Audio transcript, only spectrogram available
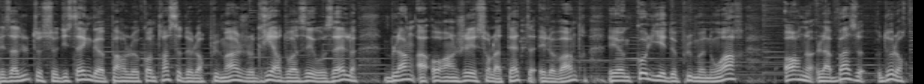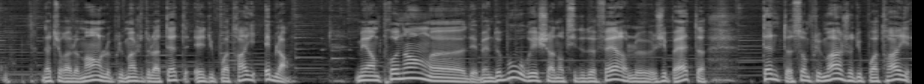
les adultes se distinguent par le contraste de leur plumage gris ardoisé aux ailes, blanc à orangé sur la tête et le ventre, et un collier de plumes noires orne la base de leur cou. Naturellement, le plumage de la tête et du poitrail est blanc. Mais en prenant euh, des bains de boue riches en oxyde de fer, le gypaète teinte son plumage du poitrail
